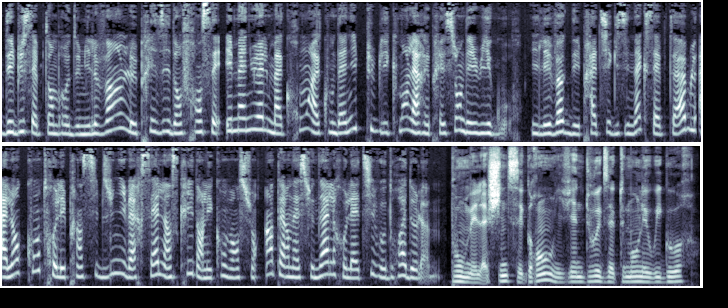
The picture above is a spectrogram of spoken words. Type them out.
Début septembre 2020, le président français Emmanuel Macron a condamné publiquement la répression des Ouïghours. Il évoque des pratiques inacceptables allant contre les principes universels inscrits dans les conventions internationales relatives aux droits de l'homme. Bon, mais la Chine c'est grand, ils viennent d'où exactement les Ouïghours?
